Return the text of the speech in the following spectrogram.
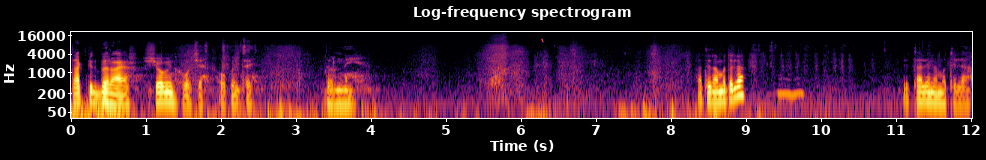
Так підбираєш, що він хоче, окунь цей дурний. А ти на мотиля? Віталій на мотиля.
